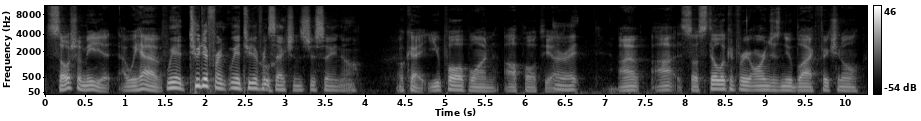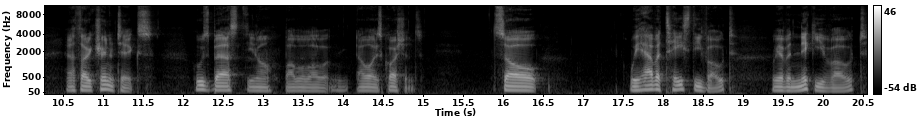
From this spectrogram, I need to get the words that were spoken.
social media. uh, We have. We had two different we had two different sections, just so you know. Okay, you pull up one. I'll pull up the other. All right. I'm uh, so still looking for your oranges, new black, fictional, and athletic trainer takes. Who's best? You know, blah blah blah. blah all these questions. So we have a Taystee vote. We have a Nicky vote.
